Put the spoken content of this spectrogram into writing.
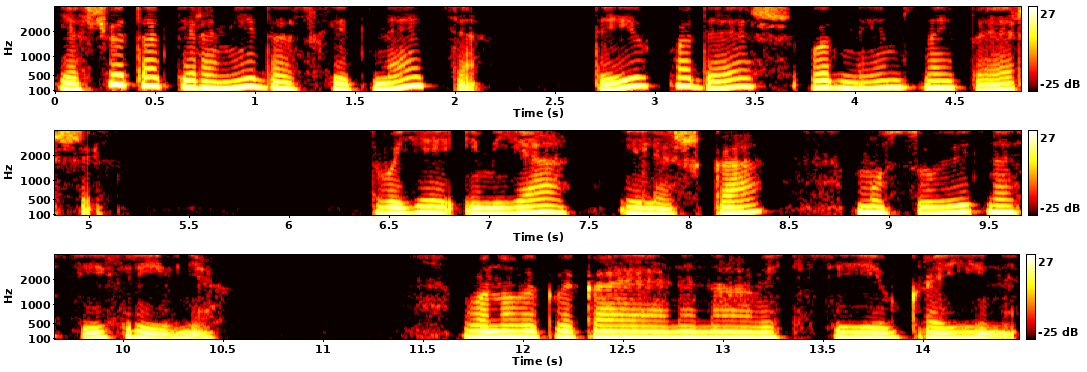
Якщо та піраміда схитнеться, ти впадеш одним з найперших. Твоє ім'я і ляшка мусують на всіх рівнях. Воно викликає ненависть всієї України.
